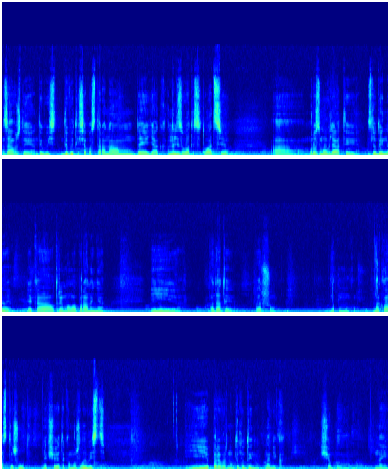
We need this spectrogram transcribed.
завжди дивись, дивитися по сторонам, де як аналізувати ситуацію, розмовляти з людиною, яка отримала поранення, і надати першу допомогу. Накласти жут, якщо є така можливість, і перевернути людину на бік, щоб в неї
